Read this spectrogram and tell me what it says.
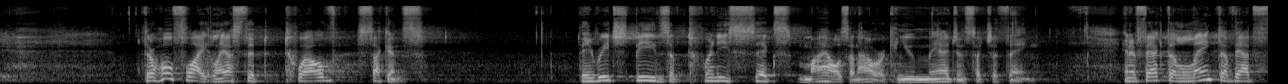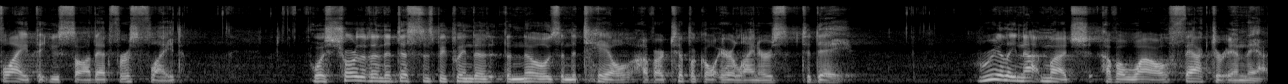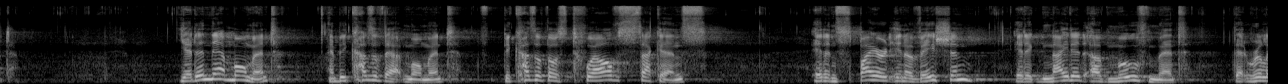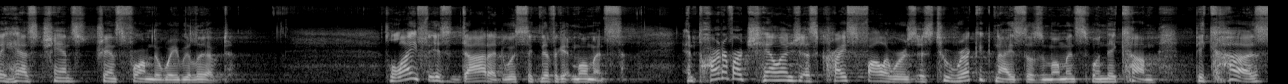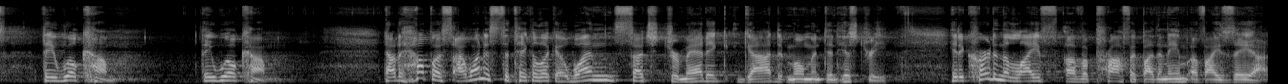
Their whole flight lasted 12 seconds. They reached speeds of 26 miles an hour. Can you imagine such a thing? And in fact, the length of that flight that you saw, that first flight, was shorter than the distance between the, the nose and the tail of our typical airliners today. Really, not much of a wow factor in that. Yet, in that moment, and because of that moment, because of those 12 seconds, it inspired innovation, it ignited a movement that really has trans- transformed the way we lived. Life is dotted with significant moments. And part of our challenge as Christ followers is to recognize those moments when they come because they will come. They will come. Now, to help us, I want us to take a look at one such dramatic God moment in history. It occurred in the life of a prophet by the name of Isaiah.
